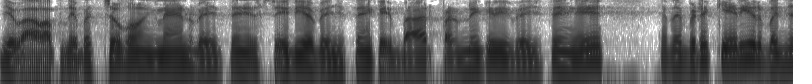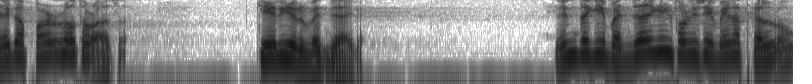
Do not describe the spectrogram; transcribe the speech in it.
जब आप अपने बच्चों को इंग्लैंड भेजते हैं ऑस्ट्रेलिया भेजते हैं, कहीं बाहर पढ़ने के लिए भेजते हैं, कहते हैं, बेटे कैरियर बन जाएगा, पढ़ लो थोड़ा सा कैरियर बन जाएगा। ज़िंदगी बन जाएगी थोड़ी सी मेहनत कर लो।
